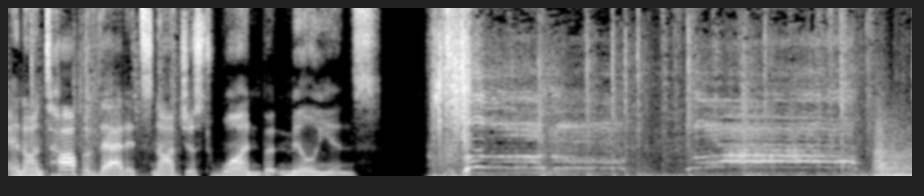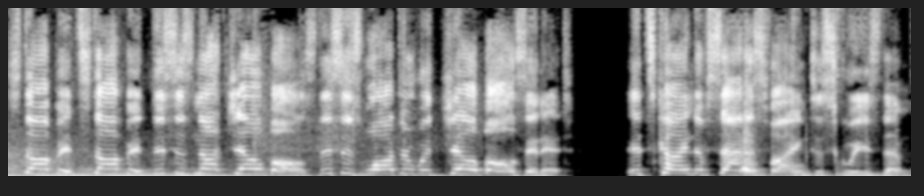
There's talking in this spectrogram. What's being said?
And on top of that, it's not just one, but millions. Ah! Stop it, stop it. This is not gel balls. This is water with gel balls in it. It's kind of satisfying to squeeze them.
